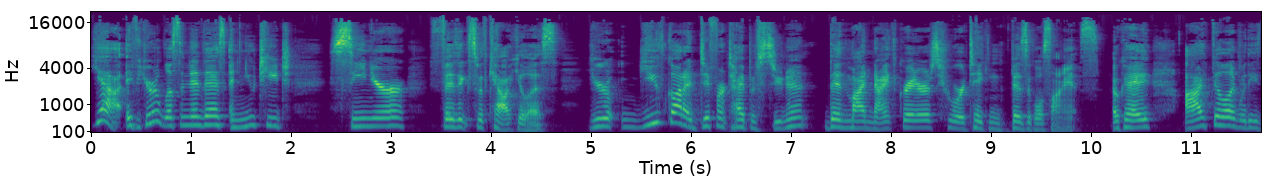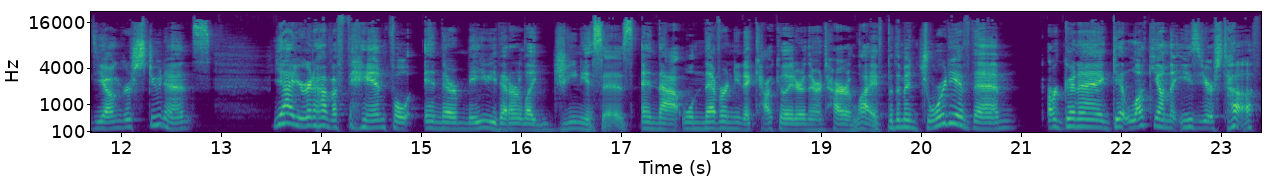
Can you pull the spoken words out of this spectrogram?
Yeah. If you're listening to this and you teach senior physics with calculus, you're, you've got a different type of student than my ninth graders who are taking physical science. Okay. I feel like with these younger students, yeah, you're going to have a handful in there maybe that are like geniuses and that will never need a calculator in their entire life. But the majority of them are gonna get lucky on the easier stuff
